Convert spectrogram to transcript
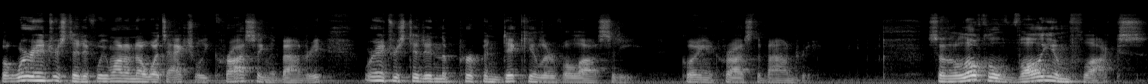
But we're interested, if we want to know what's actually crossing the boundary, we're interested in the perpendicular velocity going across the boundary. So the local volume flux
